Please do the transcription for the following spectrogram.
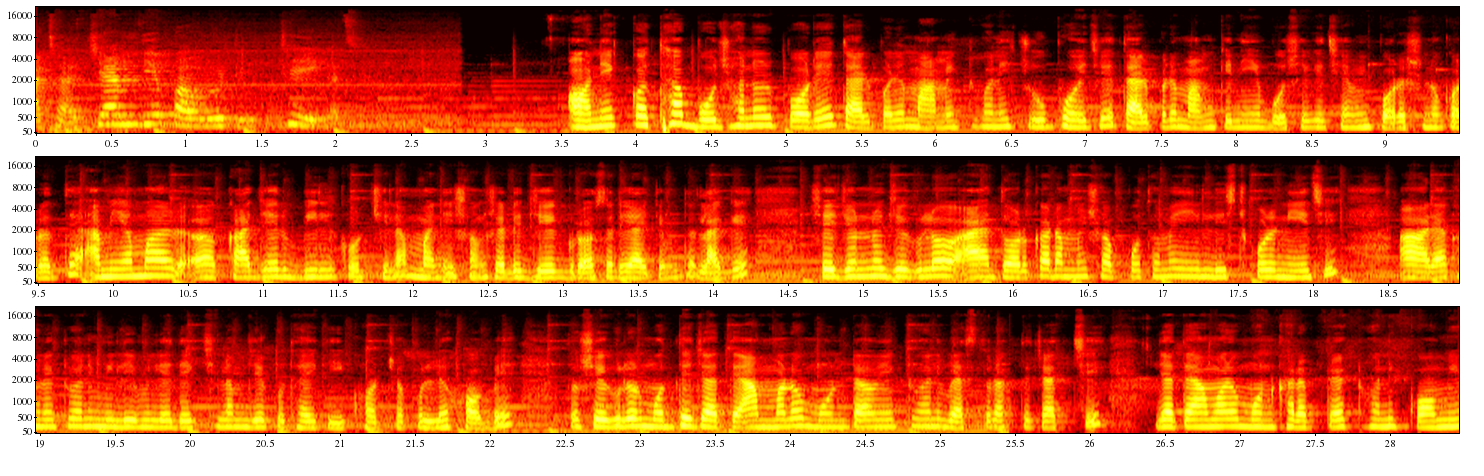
আচ্ছা জ্যাম দিয়ে পাউরুটি, ঠিক আছে। অনেক কথা বোঝানোর পরে তারপরে মাম একটুখানি চুপ হয়েছে, তারপরে মামকে নিয়ে বসে গেছি আমি পড়াশুনো করাতে। আমি আমার কাজের বিল করছিলাম মানে সংসারে যে গ্রসারি আইটেমটা লাগে, সেই জন্য যেগুলো দরকার আমি সব প্রথমেই লিস্ট করে নিয়েছি। আর এখন একটুখানি মিলিয়ে মিলিয়ে দেখছিলাম যে কোথায় কী খরচা করলে হবে। তো সেগুলোর মধ্যে যাতে আমারও মনটা আমি একটুখানি ব্যস্ত রাখতে চাচ্ছি যাতে আমারও মন খারাপটা একটুখানি কমই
